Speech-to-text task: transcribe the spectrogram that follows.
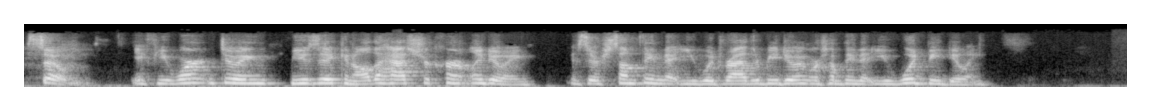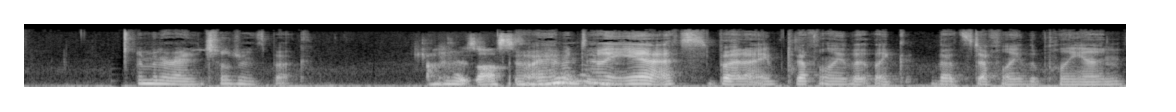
So, if you weren't doing music and all the hats you're currently doing, is there something that you would rather be doing, or something that you would be doing? I'm gonna write a children's book. Oh, that is So awesome. I haven't done it yet, but I definitely that like that's definitely the plan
